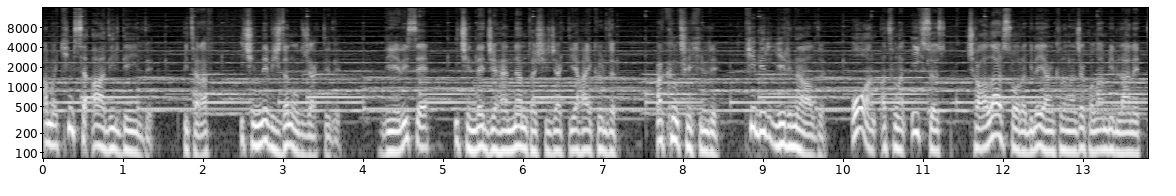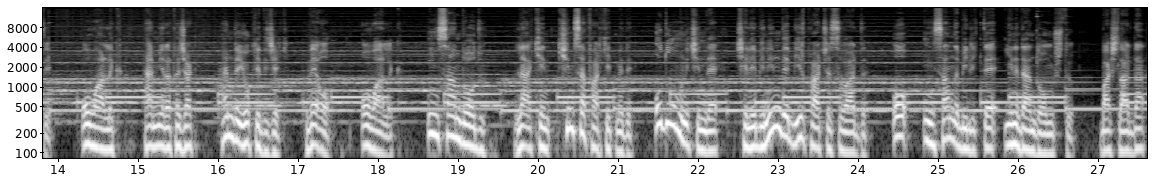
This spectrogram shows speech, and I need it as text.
ama kimse adil değildi. Bir taraf içinde vicdan olacak dedi. Diğeri ise içinde cehennem taşıyacak diye haykırdı. Akıl çekildi. Kibir yerini aldı. O an atılan ilk söz çağlar sonra bile yankılanacak olan bir lanetti. O varlık hem yaratacak hem de yok edecek. Ve o, o varlık. İnsan doğdu. Lakin kimse fark etmedi. O doğumun içinde Çelebi'nin de bir parçası vardı. O insanla birlikte yeniden doğmuştu. Başlarda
